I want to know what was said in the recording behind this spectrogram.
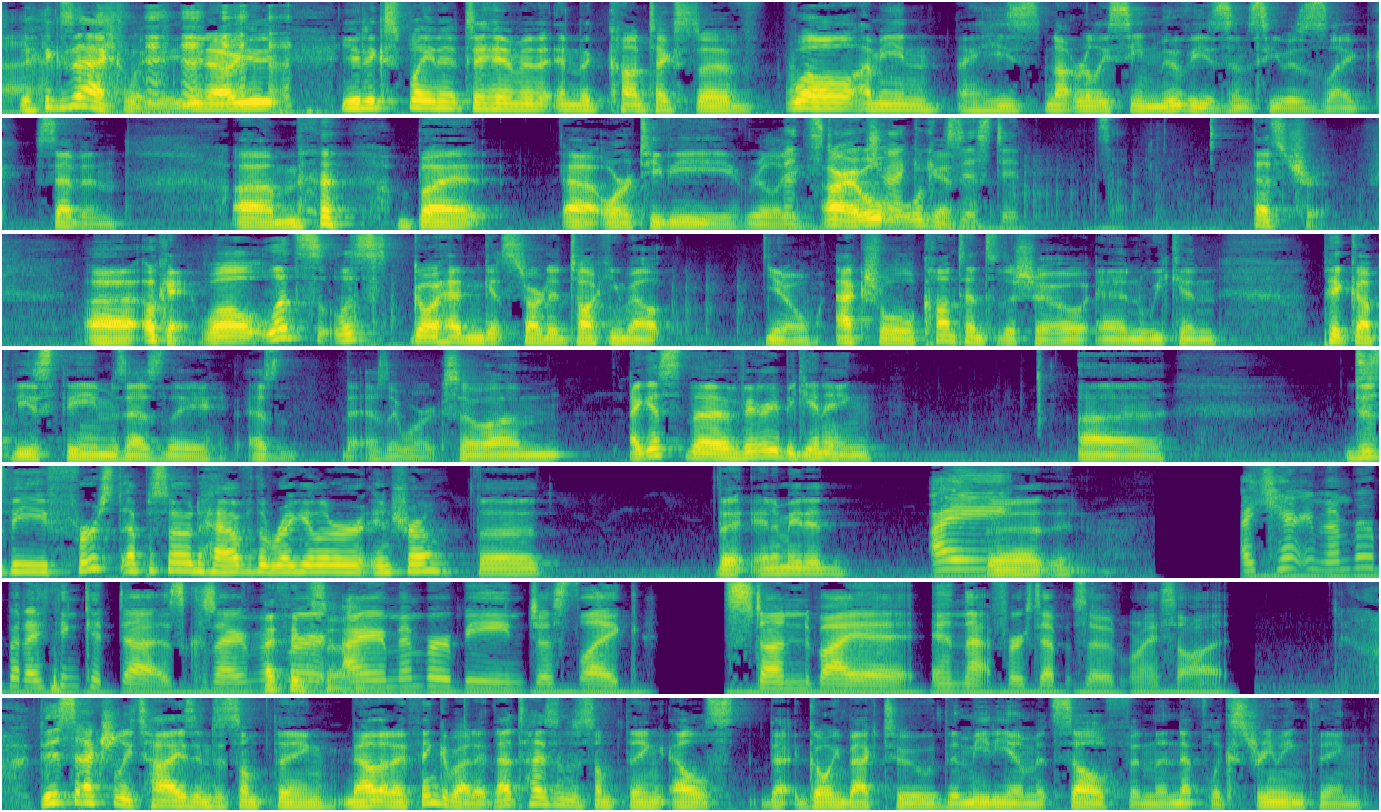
exactly. You know, you, you'd explain it to him in, in the context of, well, I mean, he's not really seen movies since he was like seven, um, but uh, or TV really. All right, we'll, we'll get existed. So. That's true. Uh, okay, well let's let's go ahead and get started talking about you know actual contents of the show, and we can pick up these themes as they as as they work. So, um, I guess the very beginning. Uh, does the first episode have the regular intro? The the animated. I The I can't remember, but I think it does because I remember I so. I remember being just like stunned by it in that first episode when I saw it. this actually ties into something. Now that I think about it, that ties into something else. That going back to the medium itself and the Netflix streaming thing.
